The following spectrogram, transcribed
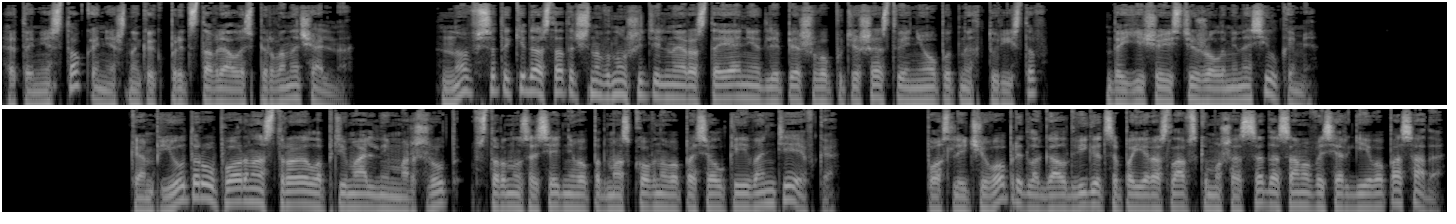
Это не 100, конечно, как представлялось первоначально, но все-таки достаточно внушительное расстояние для пешего путешествия неопытных туристов, да еще и с тяжелыми носилками. Компьютер упорно строил оптимальный маршрут в сторону соседнего подмосковного поселка Ивантеевка, после чего предлагал двигаться по Ярославскому шоссе до самого Сергиева Посада.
